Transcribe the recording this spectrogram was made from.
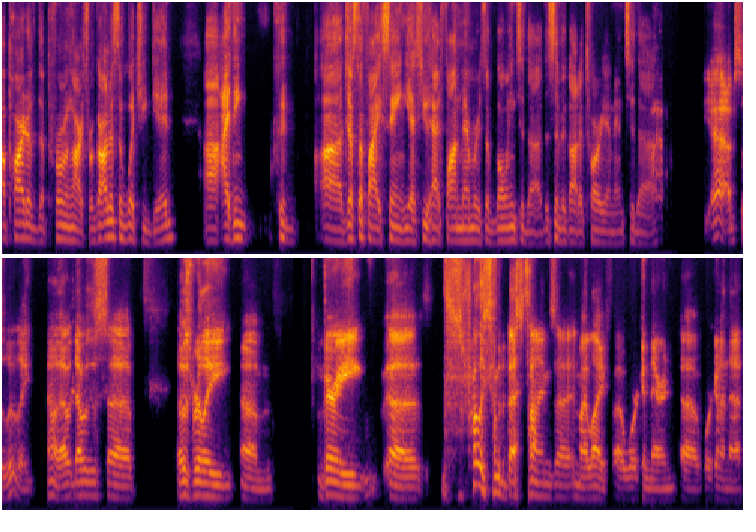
a part of the performing arts, regardless of what you did, uh, I think could uh, justify saying yes, you had fond memories of going to the the Civic Auditorium and to the. Yeah, absolutely. No, that that was uh, that was really um, very uh, probably some of the best times uh, in my life uh, working there and working on that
